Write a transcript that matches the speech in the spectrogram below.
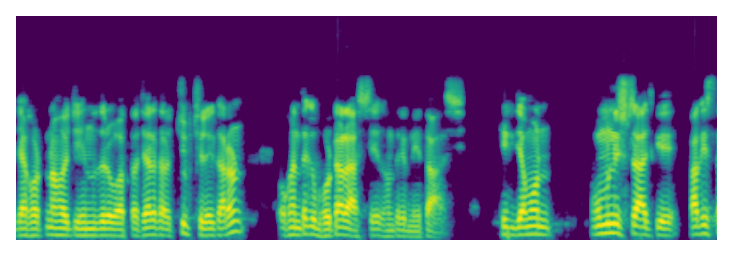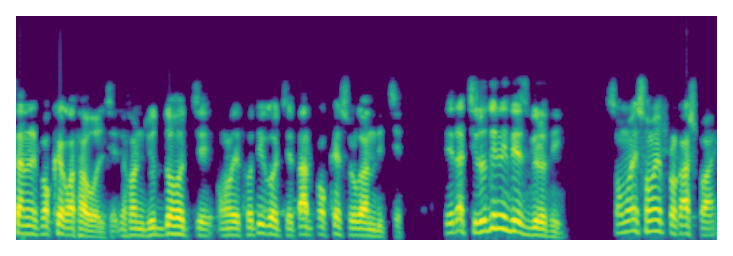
যা ঘটনা হয়েছে হিন্দুদের অত্যাচারে তারা চুপ ছিল। কারণ ওখান থেকে ভোটার আসছে ওখান থেকে নেতা আসছে। ঠিক যেমন কমিউনিস্টরা আজকে পাকিস্তানের পক্ষে কথা বলছে যখন যুদ্ধ হচ্ছে আমাদের ক্ষতি করছে তার পক্ষে স্লোগান দিচ্ছে। এরা চিরদিনই দেশ বিরোধী সময় সময় প্রকাশ পায়।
